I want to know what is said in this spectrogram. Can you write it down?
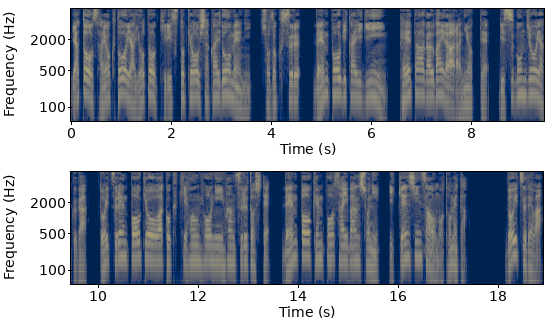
野党左翼党や与党キリスト教社会同盟に所属する連邦議会議員、ペーター・ガウバイラーらによって、リスボン条約がドイツ連邦共和国基本法に違反するとして、連邦憲法裁判所に一見審査を求めた。ドイツでは、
